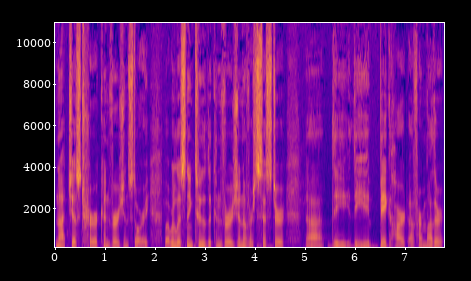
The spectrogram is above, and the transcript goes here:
not just her conversion story, but we're listening to the conversion of her sister, uh, the the big heart of her mother,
